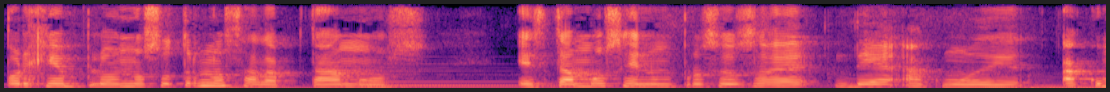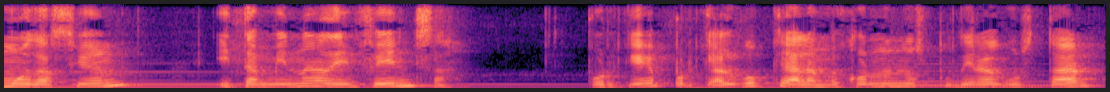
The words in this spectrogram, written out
por ejemplo, nosotros nos adaptamos, estamos en un proceso de acomodación y también a defensa, ¿Por qué? Porque algo que a lo mejor no nos pudiera gustar,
